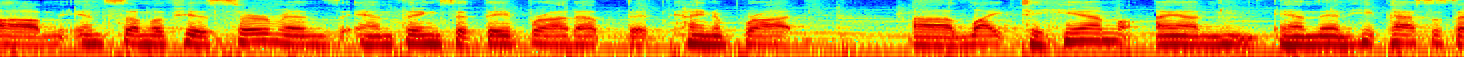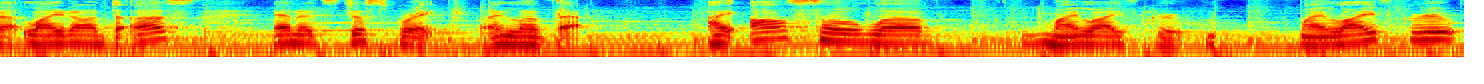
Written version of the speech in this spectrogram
um, in some of his sermons and things that they brought up that kind of brought uh, light to him, and, and then he passes that light on to us, and it's just great. I love that. I also love my life group. My life group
